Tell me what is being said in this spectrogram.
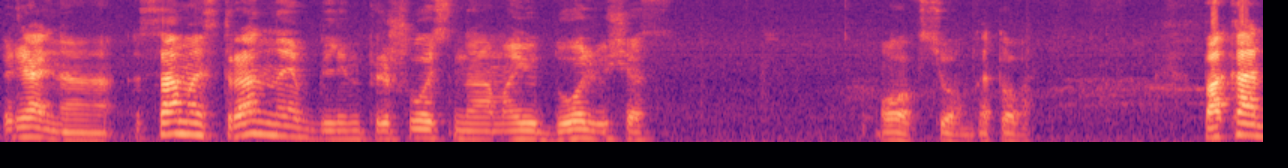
реально, самое странное, блин, пришлось на мою долю сейчас. О, все, готово. Пока,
